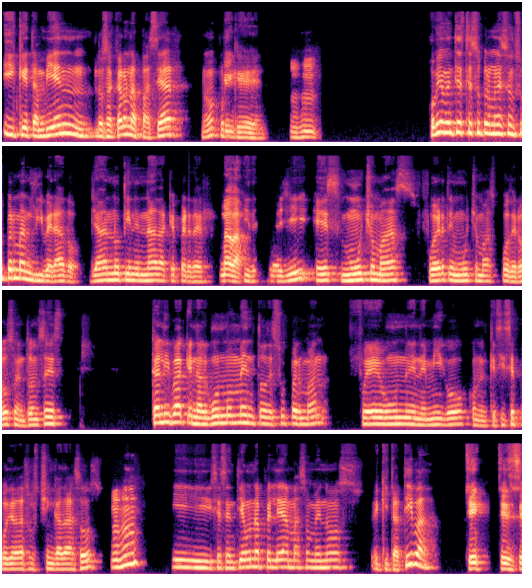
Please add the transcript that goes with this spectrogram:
Y que también lo sacaron a pasear, ¿no? Porque sí. uh -huh. obviamente este Superman es un Superman liberado, ya no tiene nada que perder. Nada. Y desde allí es mucho más fuerte y mucho más poderoso. Entonces, Calibac en algún momento de Superman fue un enemigo con el que sí se podía dar sus chingadazos. Uh -huh. Y se sentía una pelea más o menos equitativa. Sí, sí, sí, sí.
